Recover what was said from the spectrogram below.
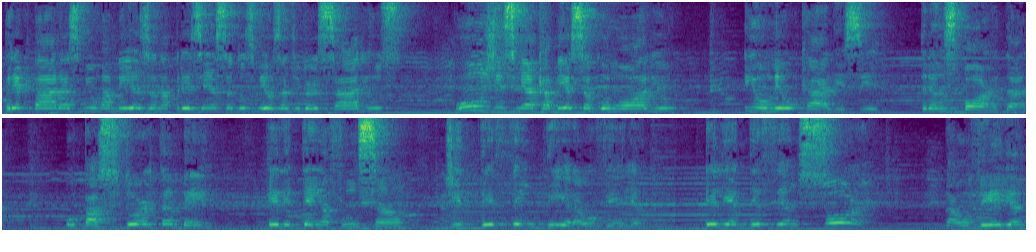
Preparas-me uma mesa na presença dos meus adversários, unges minha cabeça com óleo e o meu cálice transborda. O pastor também, ele tem a função de defender a ovelha ele é defensor da ovelha.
